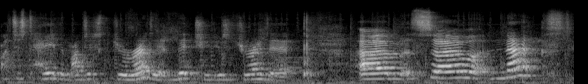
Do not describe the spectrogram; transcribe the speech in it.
I just hate them, I just dread it, literally just dread it. Um, so next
